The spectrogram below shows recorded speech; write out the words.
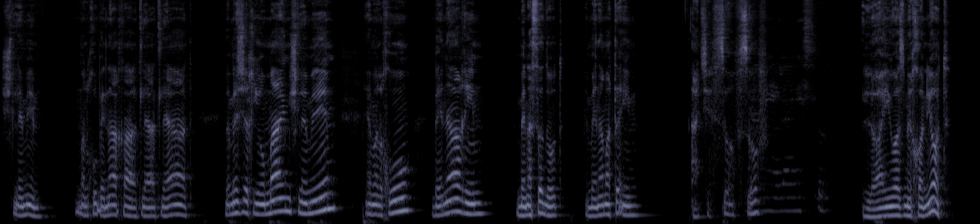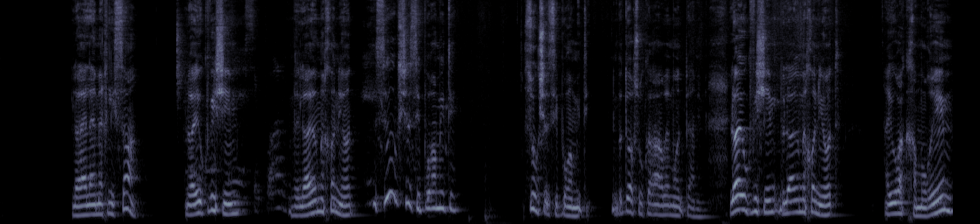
שלמים. הם הלכו בנחת, לאט לאט. במשך יומיים שלמים הם הלכו בין הערים, בין השדות ובין המטעים. עד שסוף סוף. לא היו אז מכוניות. לא היה להם איך לנסוע. לא היו כבישים. ולא היו מכוניות. סוג של סיפור אמיתי. סוג של סיפור אמיתי. אני בטוח שהוא קרה הרבה מאוד פעמים. לא היו כבישים ולא היו מכוניות, היו רק חמורים,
